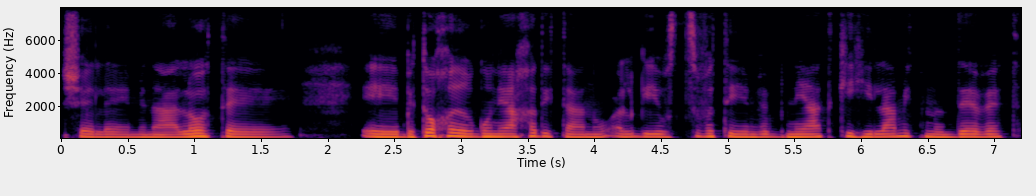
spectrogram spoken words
של אה, מנהלות אה, אה, בתוך הארגון יחד איתנו על גיוס צוותים ובניית קהילה מתנדבת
